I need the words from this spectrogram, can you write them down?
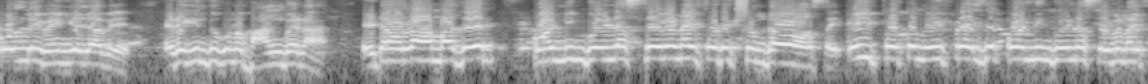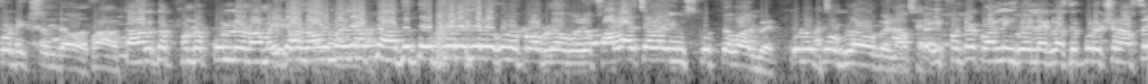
পড়লেই ভেঙে যাবে। এটা কিন্তু কোনো ভাঙবে না। এটা হলো আমাদের Corning Gorilla seven I protection দেওয়া আছে। এই প্রথম এই প্রাইসে Corning Gorilla seven I protection দেওয়া আছে। তাহলে তো ফোনটা পড়লেও নরমালি এটা নরমালি আপনি হাতে থেকে পড়ে গেলে কোনো প্রবলেম হবে না ফালা চালা ইউজ করতে পারবেন কোনো প্রবলেম হবে না আচ্ছা এই ফোনটা কর্নিং গরিলা গ্লাসের প্রোটেকশন আছে।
